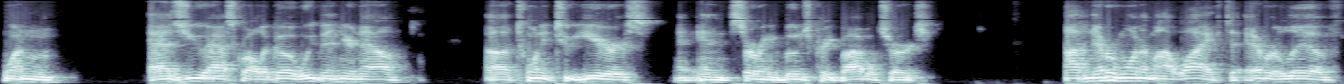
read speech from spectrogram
when, as you asked a while ago, we've been here now uh, 22 years and, and serving at Boones Creek Bible Church. I've never wanted my wife to ever live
